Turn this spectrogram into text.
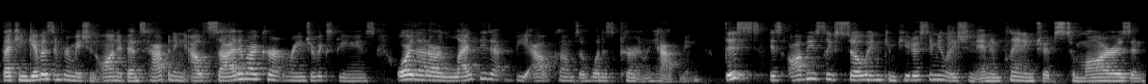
that can give us information on events happening outside of our current range of experience or that are likely to be outcomes of what is currently happening. This is obviously so in computer simulation and in planning trips to mars. And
